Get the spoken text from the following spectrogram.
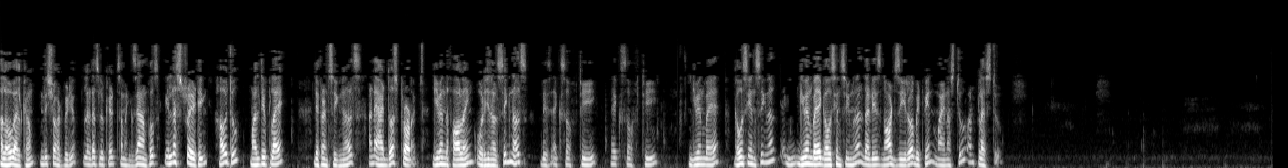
Hello, welcome. In this short video, let us look at some examples illustrating how to multiply different signals and add those products. Given the following original signals, this x of t, x of t, given by a Gaussian signal, given by a Gaussian signal that is not zero between minus 2 and plus 2.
